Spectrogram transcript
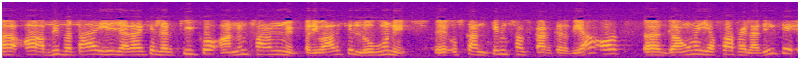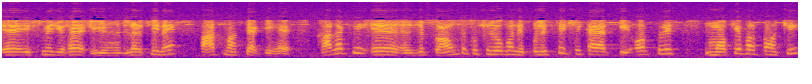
और अभी बताया ये जा रहा है कि लड़की को आनंद फानंद में, परिवार के लोगों ने उसका अंतिम संस्कार कर दिया और गाँव में अफवाह फैला दी कि इसमें जो है, लड़की ने आत्महत्या की है। हालाँकि जब गाँव के कुछ लोगों ने पुलिस से शिकायत की और पुलिस मौके पर पहुँची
